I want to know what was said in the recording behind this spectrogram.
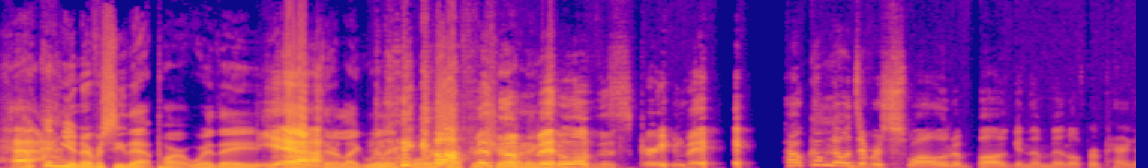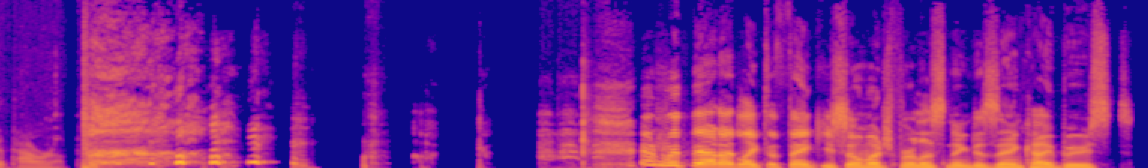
How come you never see that part where they Yeah. they, are like really They hoarse cough after in shouting? the middle of the screaming. How come no one's ever swallowed a bug in the middle of preparing to power up? And with that, I'd like to thank you so much for listening to Zenkai Boost.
